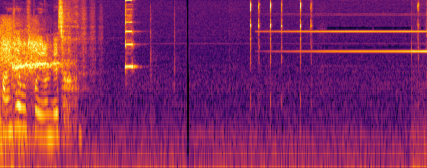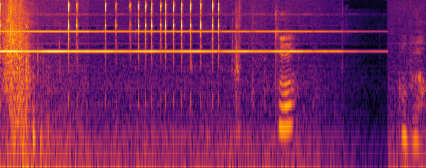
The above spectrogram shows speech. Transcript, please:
밤새고 싶어 이런 데서 어!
